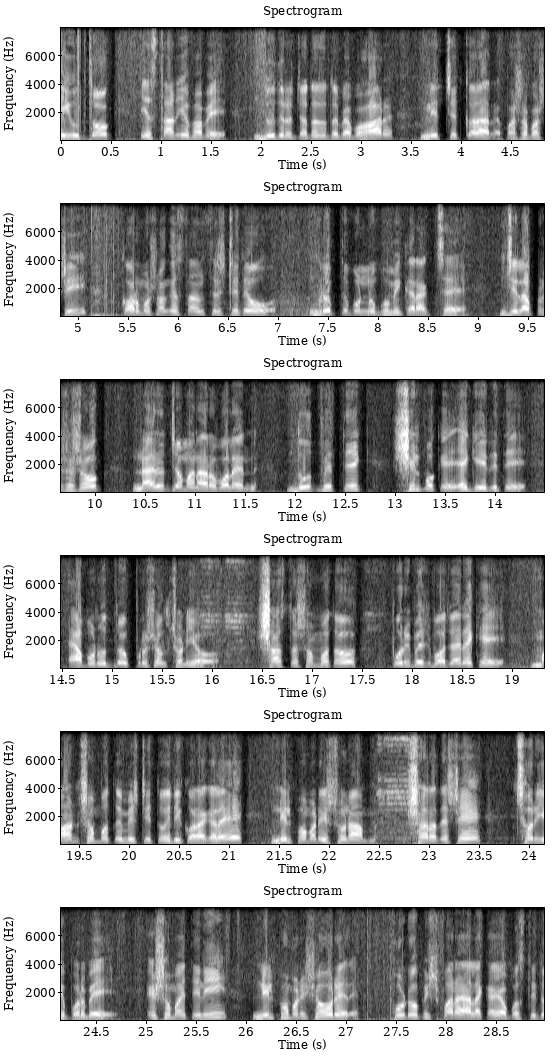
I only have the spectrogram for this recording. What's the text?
এই উদ্যোগ স্থানীয়ভাবে দুধের যথাযথ ব্যবহার নিশ্চিত করার পাশাপাশি কর্মসংস্থান সৃষ্টিতেও গুরুত্বপূর্ণ ভূমিকা রাখছে। জেলা প্রশাসক নাইরুজ্জামান আরও বলেন, দুধভিত্তিক শিল্পকে এগিয়ে দিতে এমন উদ্যোগ প্রশংসনীয়। স্বাস্থ্যসম্মত পরিবেশ বজায় রেখে মানসম্মত মিষ্টি তৈরি করা গেলে নীলফামারীর সুনাম সারা দেশে ছড়িয়ে পড়বে। এ সময় তিনি নীলফামারী শহরের ফোর্ট অফিস পাড়া এলাকায় অবস্থিত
